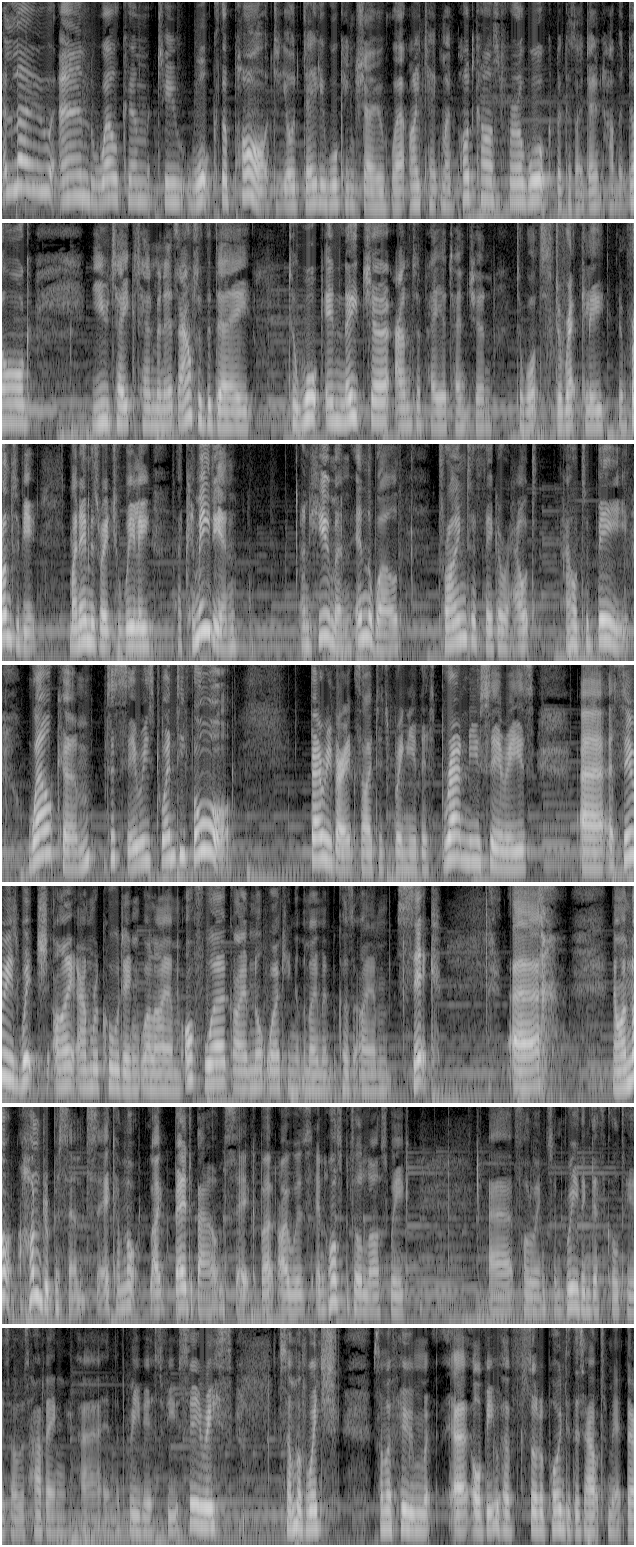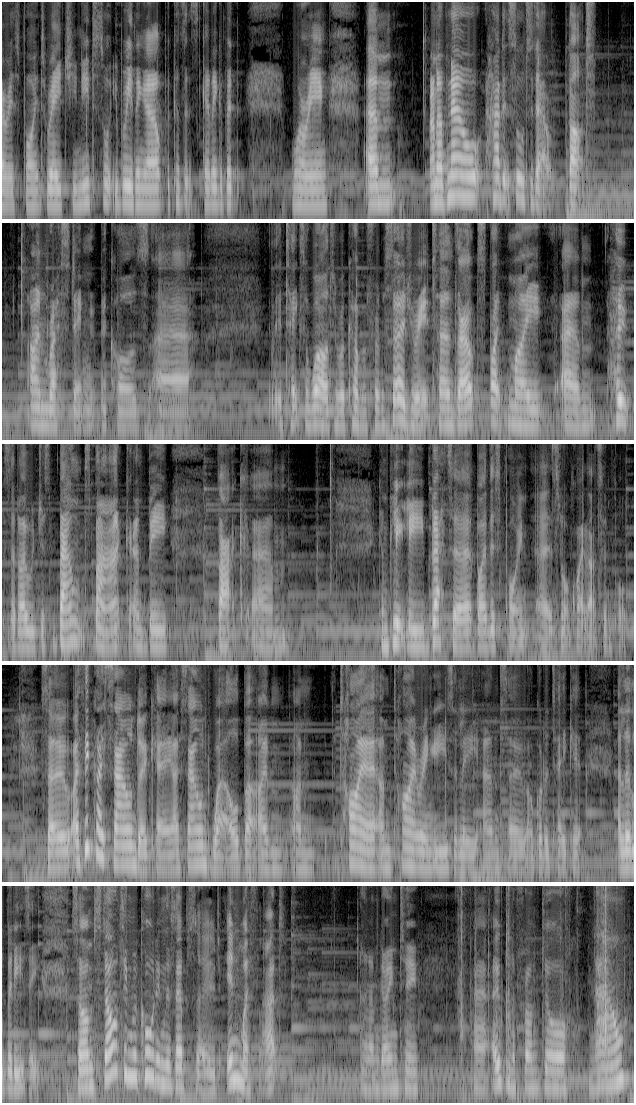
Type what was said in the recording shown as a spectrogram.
Hello and welcome to Walk the Pod, your daily walking show where I take my podcast for a walk because I don't have a dog. You take 10 minutes out of the day to walk in nature and to pay attention to what's directly in front of you. My name is Rachel Wheeley, a comedian and human in the world trying to figure out how to be. Welcome to Series 24 very, very excited to bring you this brand new series. Uh, a series which I am recording while I am off work. I am not working at the moment because I am sick. Uh, now, I'm not 100% sick, I'm not like bedbound sick, but I was in hospital last week uh, following some breathing difficulties I was having uh, in the previous few series, some of which some of whom uh, of you have sort of pointed this out to me at various points. Rach, you need to sort your breathing out because it's getting a bit worrying. Um, and I've now had it sorted out, but I'm resting because uh, it takes a while to recover from surgery. It turns out, despite my um, hope that I would just bounce back and be back um, completely better by this point, uh, it's not quite that simple. So I think I sound okay. I sound well, but I'm I'm tired. I'm tiring easily, and so I've got to take it a little bit easy. So I'm starting recording this episode in my flat, and I'm going to uh, open the front door now,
